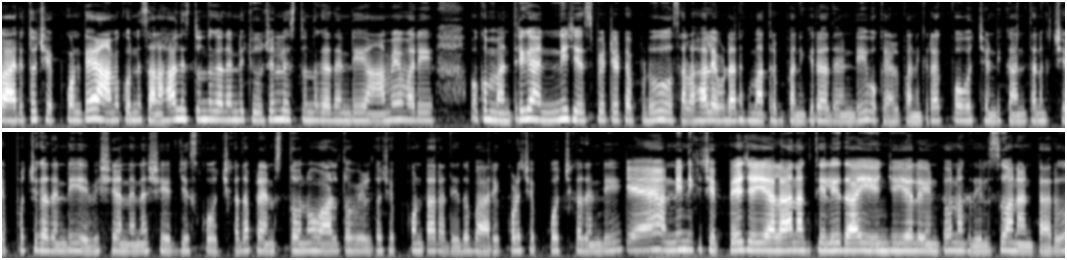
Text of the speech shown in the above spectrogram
భార్యతో చెప్పుకుంటే ఆమె కొన్ని సలహాలు ఇస్తుంది కదండి సూచనలు ఇస్తుంది కదండి. ఆమె మరి ఒక మంత్రిగా అన్నీ చేసి పెట్టేటప్పుడు సలహాలు ఇవ్వడానికి మాత్రం పనికిరాదండి. ఒకవేళ పనికిరాకపోవచ్చండి కానీ తనకు చెప్పొచ్చు కదండి ఏ విషయాన్నైనా షేర్ చేసుకోవచ్చు కదా. ఫ్రెండ్స్తోనూ వాళ్ళతో వీళ్ళతో చెప్పుకుంటారు అదేదో భార్యకు కూడా చెప్పుకోవచ్చు కదండి. ఏ అన్నీ నీకు చెప్పే చేయాలా నాకు తెలియదా ఏం చేయాలో ఏంటో నాకు తెలుసు అని అంటారు.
